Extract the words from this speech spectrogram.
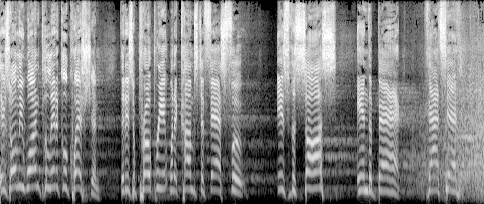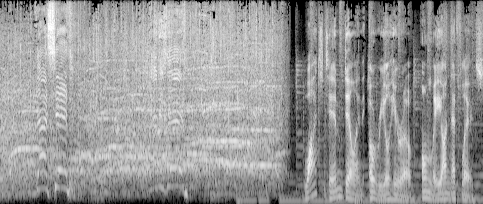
There's only one political question that is appropriate when it comes to fast food. Is the sauce in the bag? That's it. That's it. That is it. Watch Tim Dillon, A Real Hero, only on Netflix.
